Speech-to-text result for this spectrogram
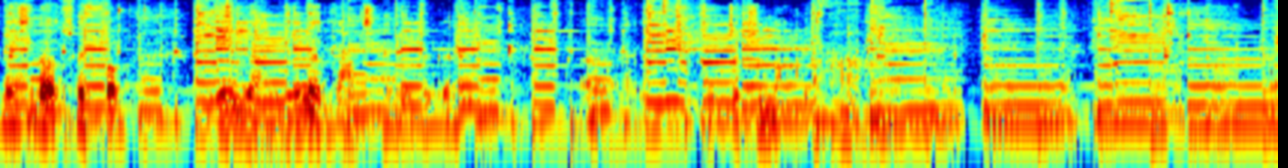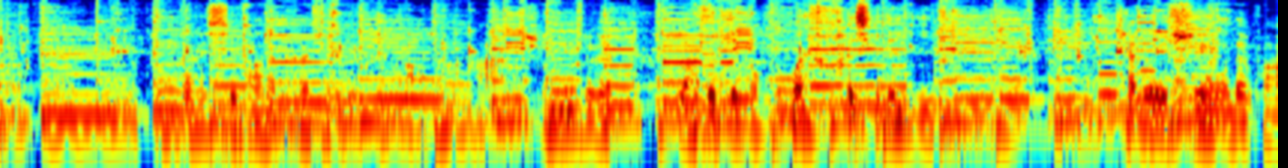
分析到最后，已经远离了当前的这个呃这匹马了哈。但是西方的科学也很发达啊，说明这个老子这种混合性的一偏重于实用的方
